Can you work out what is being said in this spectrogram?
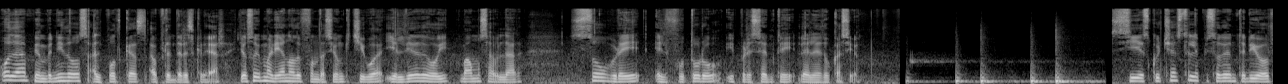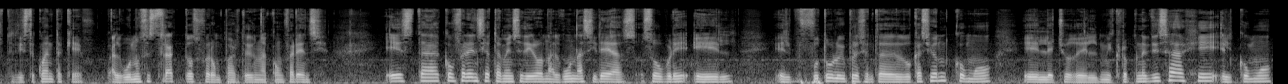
Hola, bienvenidos al podcast Aprender es Crear. Yo soy Mariano de Fundación Kichigua y el día de hoy vamos a hablar sobre el futuro y presente de la educación. Si escuchaste el episodio anterior, te diste cuenta que algunos extractos fueron parte de una conferencia. Esta conferencia también se dieron algunas ideas sobre el, el, futuro y presente de la educación, como el hecho del microaprendizaje, el cómo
